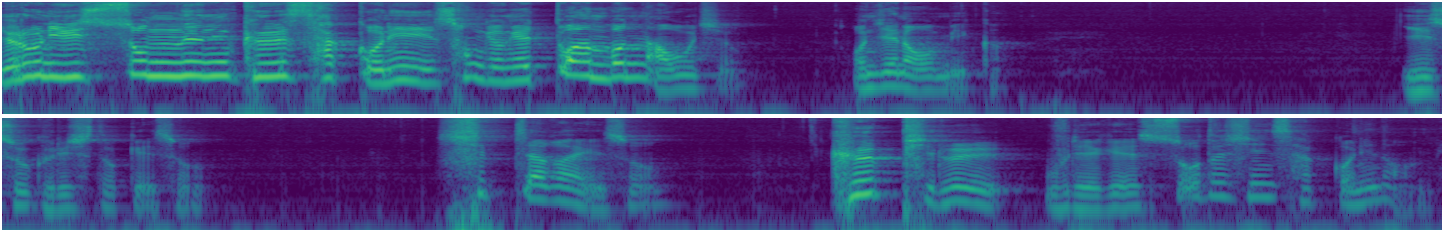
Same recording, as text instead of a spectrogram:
여러분 이 쏟는 그 사건이 성경에 또 한 번 나오죠. 언제 나옵니까? 예수 그리스도께서 십자가에서 그 피를 우리에게 쏟으신 사건이 나옵니다.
